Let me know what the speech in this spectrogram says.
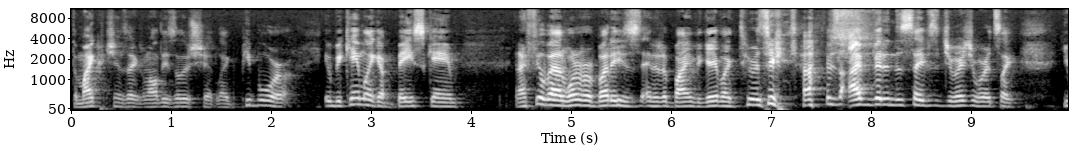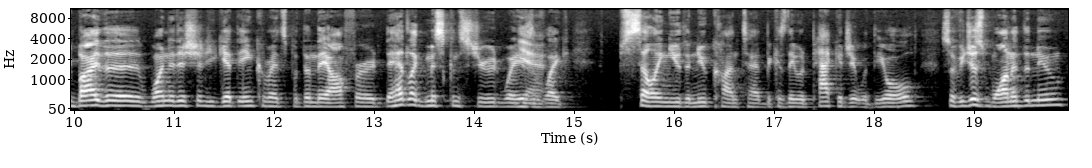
the microtransactions and all these other shit. Like people were, it became like a base game. And I feel bad. One of our buddies ended up buying the game like two or three times. I've been in the same situation where it's like you buy the one edition, you get the increments, but then they offered they had like misconstrued ways Yeah. of like selling you the new content because they would package it with the old. So if you just wanted the new,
